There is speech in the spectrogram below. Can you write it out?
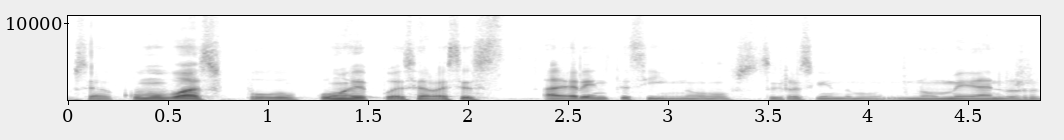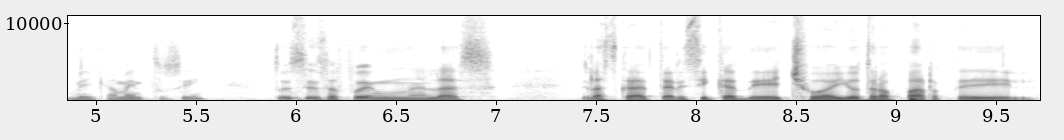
o sea, ¿cómo vas, cómo se puede ser a veces adherente si no estoy recibiendo, no me dan los medicamentos, ¿sí? Entonces esa fue una de las, de las características, de hecho hay otra parte del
